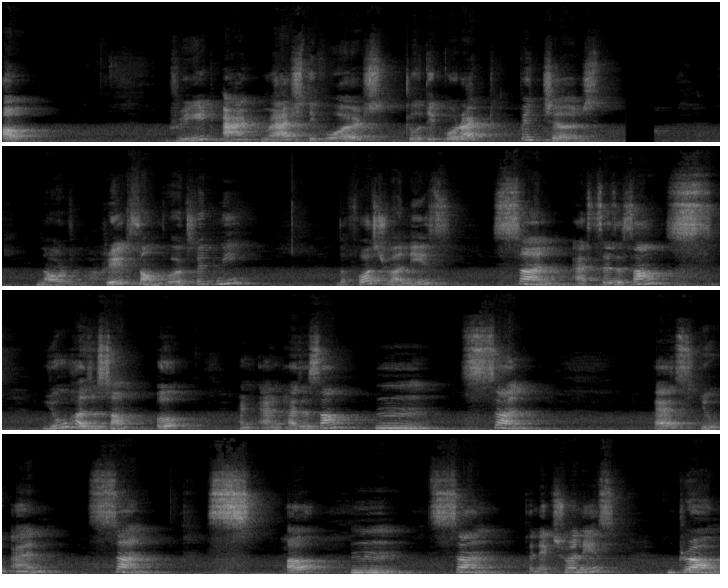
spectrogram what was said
A. Read and match the words to the correct pictures. Now read some words with me. The first one is sun. S has a sound S. U has a sound A and N has a sound N. Sun. S U N. Sun. S A N. Sun. The next one is drum.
